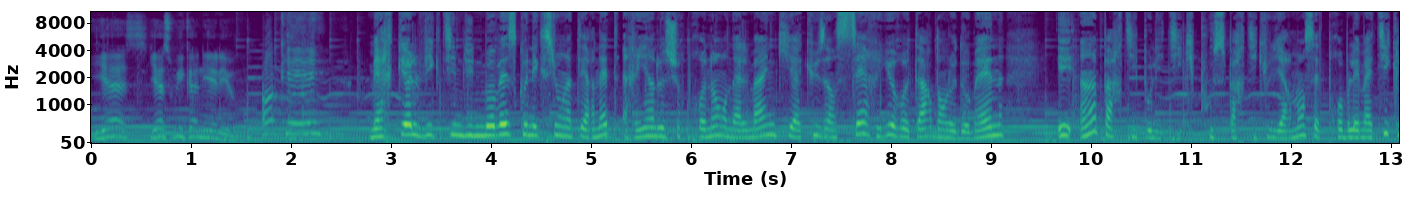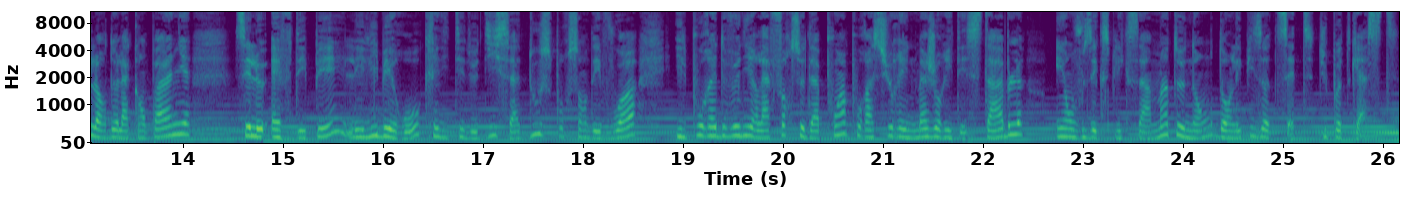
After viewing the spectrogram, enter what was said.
Yes, yes, we can hear you. Okay. Merkel, victime d'une mauvaise connexion Internet, rien de surprenant en Allemagne qui accuse un sérieux retard dans le domaine. Et un parti politique pousse particulièrement cette problématique lors de la campagne. C'est le FDP, les libéraux, crédités de 10 à 12% des voix. Ils pourraient devenir la force d'appoint pour assurer une majorité stable. Et on vous explique ça maintenant dans l'épisode 7 du podcast.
